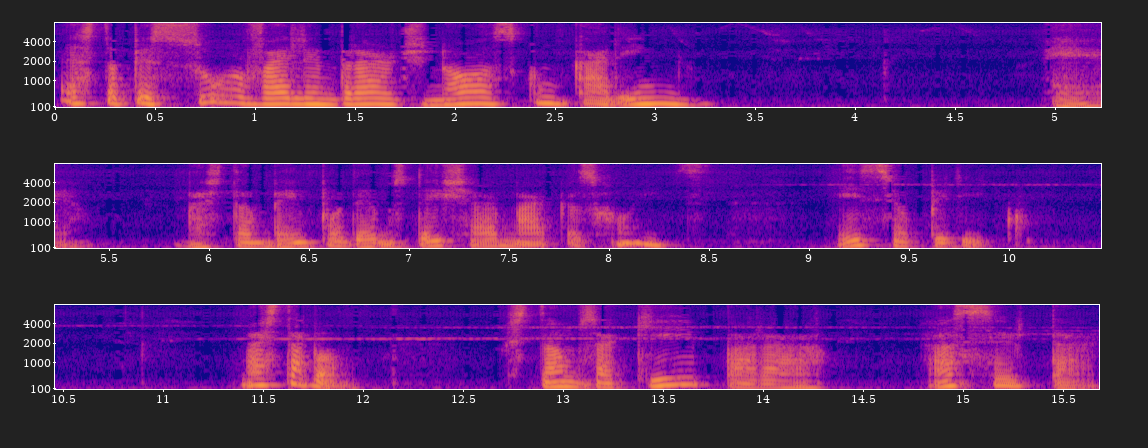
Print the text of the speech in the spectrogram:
esta pessoa vai lembrar de nós com carinho. É, mas também podemos deixar marcas ruins. Esse é o perigo. Mas tá bom, Estamos aqui para acertar.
